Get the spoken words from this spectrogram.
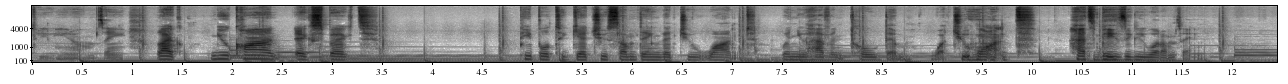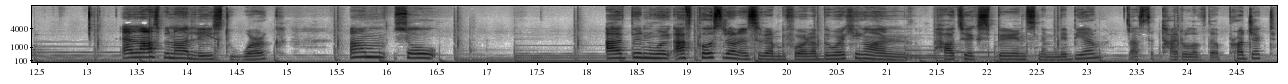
three, you know what I'm saying? Like, you can't expect people to get you something that you want when you haven't told them what you want. That's basically what I'm saying. And last but not least, work. Um, so I've been work I've posted on Instagram before and I've been working on how to experience Namibia. That's the title of the project.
